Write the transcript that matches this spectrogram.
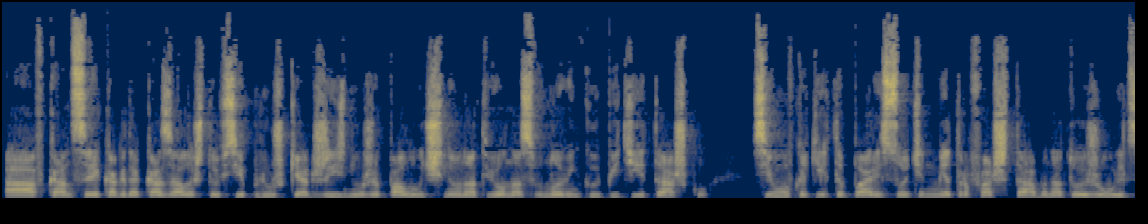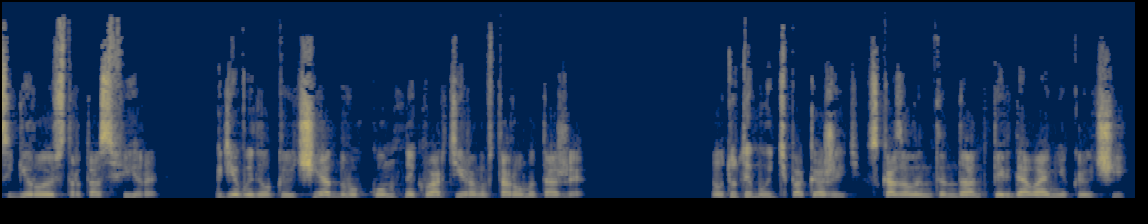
А в конце, когда казалось, что все плюшки от жизни уже получены, он отвел нас в новенькую пятиэтажку – всего в каких-то паре сотен метров от штаба на той же улице Героев Стратосферы, где выдал ключи от двухкомнатной квартиры на втором этаже. «Ну тут и будете пока жить», — сказал интендант, передавая мне ключи.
